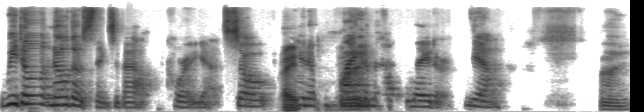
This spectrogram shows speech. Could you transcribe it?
we don't know those things about Cora yet. So, Right. you know, we find Right. them out later. Yeah. Right.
